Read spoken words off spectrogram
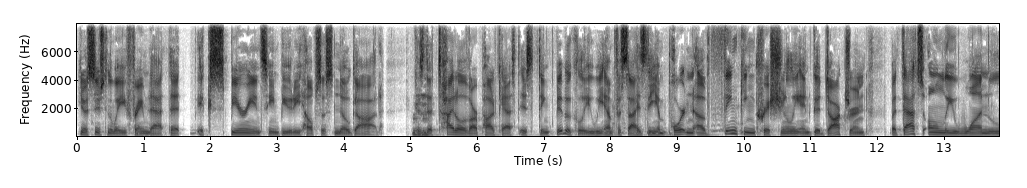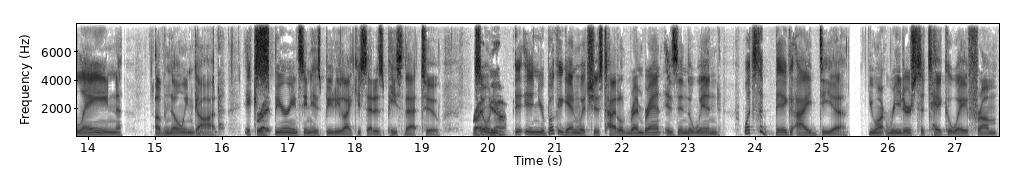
You know, it's interesting the way you framed that, that experiencing beauty helps us know God. Because mm-hmm. the title of our podcast is Think Biblically. We emphasize the importance of thinking Christianly and good doctrine, but that's only one lane of knowing God. Experiencing right. his beauty, like you said, is a piece of that too. Right, so, in, yeah. in your book again, which is titled Rembrandt is in the Wind, what's the big idea you want readers to take away from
